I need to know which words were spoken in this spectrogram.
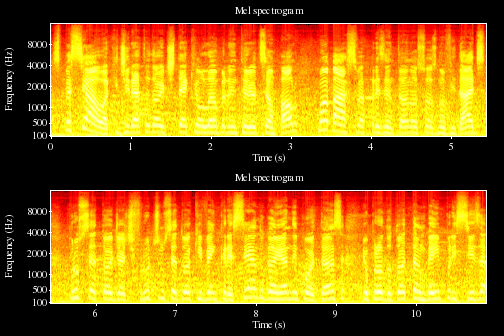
especial aqui direto da Hortitec em Olambra, no interior de São Paulo, com a BASF apresentando as suas novidades para o setor de hortifruti, um setor que vem crescendo, ganhando importância e o produtor também precisa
